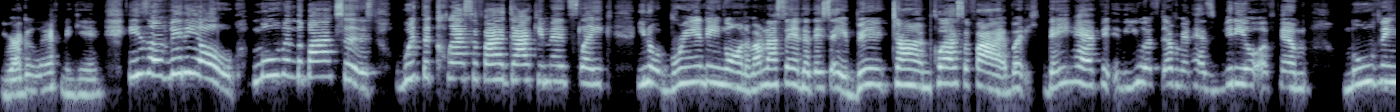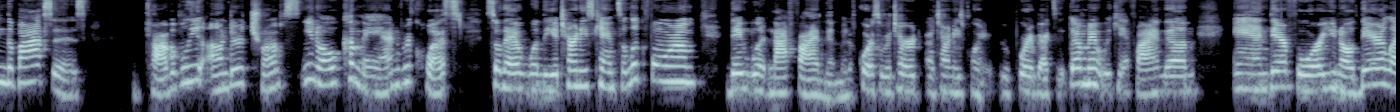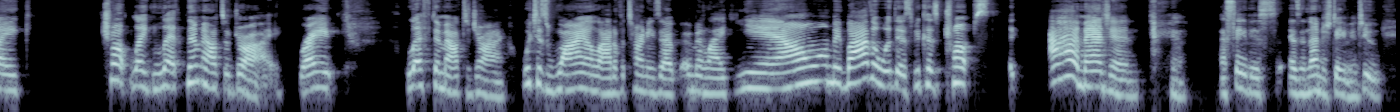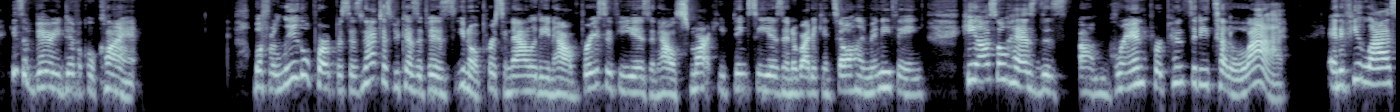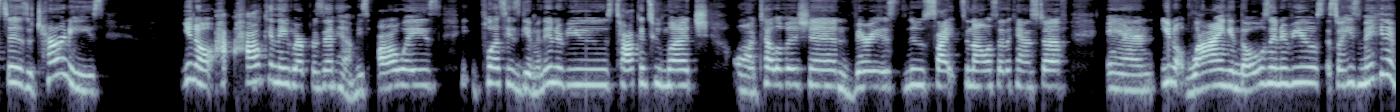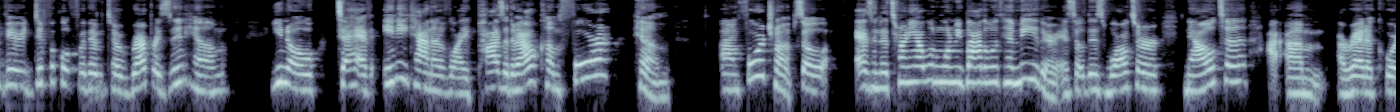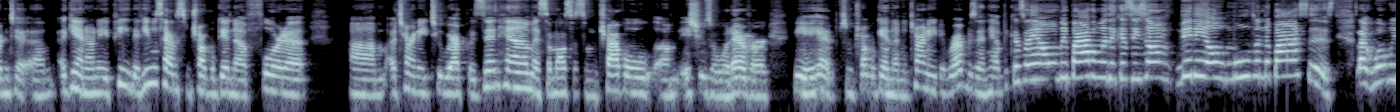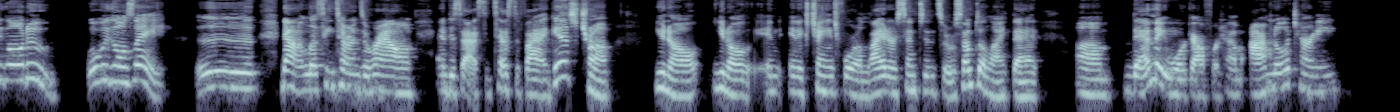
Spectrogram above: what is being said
you're gonna laughing again. He's on video moving the boxes with the classified documents, like you know, branding on them. I'm not saying that they say big time classified, but they have the U.S. government has video of him moving the boxes probably under Trump's, you know, command request so that when the attorneys came to look for them, they would not find them. And of course, return attorneys point reported back to the government, we can't find them. And therefore, you know, they're like, Trump like let them out to dry, right? Left them out to dry, which is why a lot of attorneys have been like, yeah, I don't want to be bothered with this because Trump's, I imagine, I say this as an understatement too, he's a very difficult client but for legal purposes, not just because of his, you know, personality and how abrasive he is and how smart he thinks he is, and nobody can tell him anything, he also has this um, grand propensity to lie. And if he lies to his attorneys, you know, h- how can they represent him? He's always, plus, he's giving interviews, talking too much on television, various news sites, and all this other kind of stuff. And, you know, lying in those interviews. So he's making it very difficult for them to represent him, you know, to have any kind of like positive outcome for him, um, for Trump. So as an attorney, I wouldn't want to be bothered with him either. And so this Walter Nauta, I, um, I read according to um, again on AP that he was having some trouble getting a Florida um, attorney to represent him, and some also some travel um, issues or whatever. He had some trouble getting an attorney to represent him because they don't be bothered with it because he's on video moving the bosses. Like, what we gonna do? What we gonna say? Uh, now, unless he turns around and decides to testify against Trump, you know, you know, in, in exchange for a lighter sentence or something like that, um, that may work out for him. I'm no attorney.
